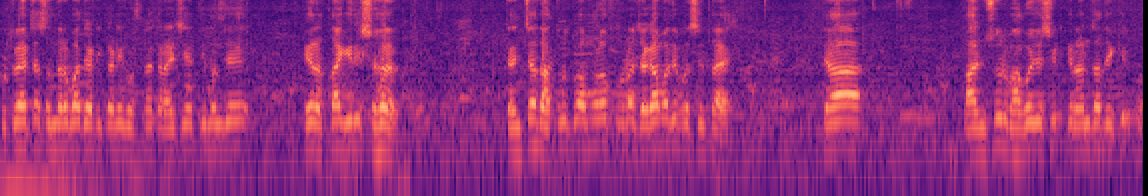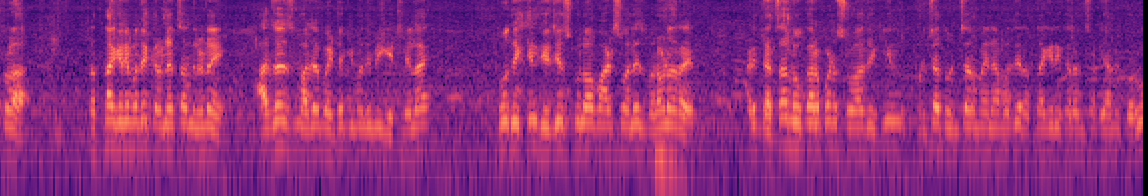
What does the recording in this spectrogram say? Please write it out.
पुतळ्याच्या संदर्भात या ठिकाणी घोषणा करायची आहे. ती म्हणजे हे रत्नागिरी शहर त्यांच्या दातृत्वामुळं पूर्ण जगामध्ये प्रसिद्ध आहे. त्या तानशूर भागोजी शीटकिरांचा देखील पुतळा रत्नागिरीमध्ये करण्याचा निर्णय आजच माझ्या बैठकीमध्ये मी घेतलेला आहे. तो देखील जे जे स्कूल ऑफ आर्ट्सवालेच बनवणार आहेत. आणि त्याचा लोकार्पण सोहळा देखील पुढच्या दोन चार महिन्यामध्ये रत्नागिरीकरांसाठी आम्ही करू.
